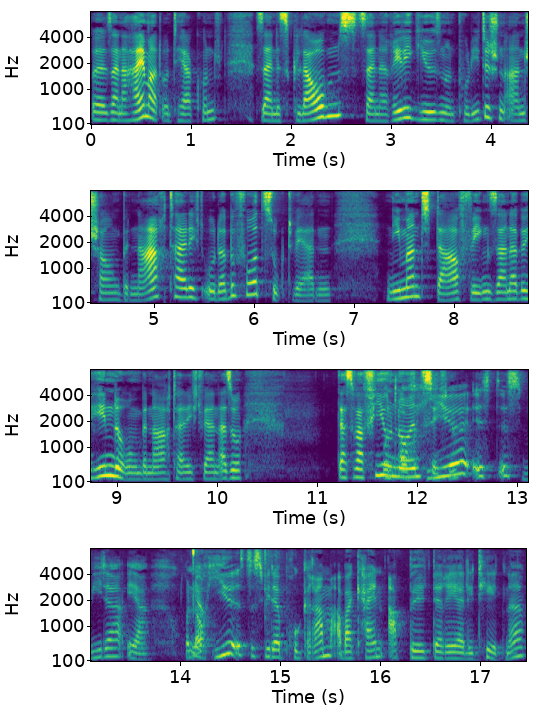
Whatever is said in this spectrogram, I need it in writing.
äh, seiner Heimat und Herkunft, seines Glaubens, seiner religiösen und politischen Anschauung benachteiligt oder bevorzugt werden. Niemand darf wegen seiner Behinderung benachteiligt werden. Also das war 94. Und auch hier ne? ist es wieder, ja, und ja. auch hier ist es wieder Programm, aber kein Abbild der Realität. Ne?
